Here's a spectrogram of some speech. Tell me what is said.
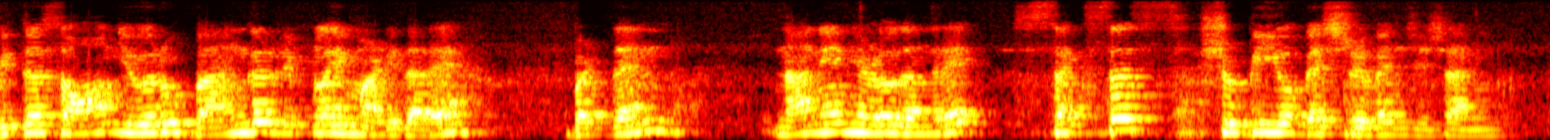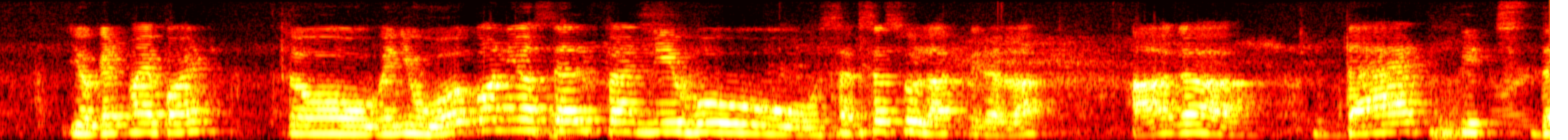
ವಿತ್ ದ ಸಾಂಗ್ ಇವರು ಬ್ಯಾಂಗರ್ ರಿಪ್ಲೈ ಮಾಡಿದ್ದಾರೆ. ಬಟ್ ದೆನ್ ನಾನೇನು ಹೇಳೋದಂದ್ರೆ success should be your best revenge Ishani. You get my point so when you work on yourself and ನೀವು ಸಕ್ಸಸ್ಫುಲ್ ಆಗ್ತಿರಲ್ಲ ಆಗ that hits the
